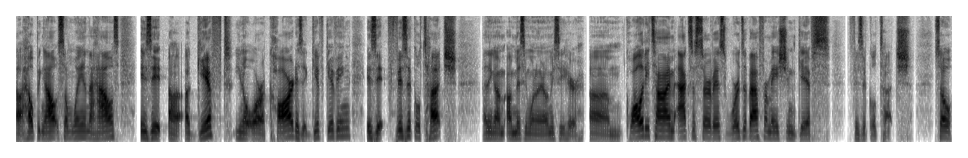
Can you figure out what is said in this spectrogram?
Uh, helping out some way in the house? Is it uh, a gift, you know, or a card? Is it gift giving? Is it physical touch? I think I'm, I'm missing one there. Let me see here. Um, quality time, acts of service, words of affirmation, gifts, physical touch. So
